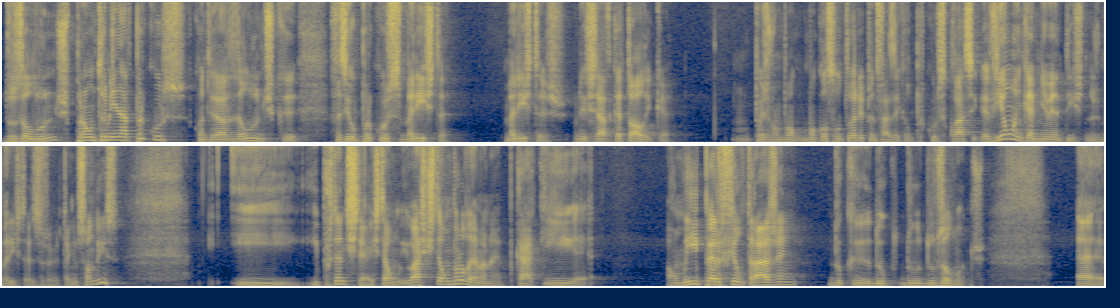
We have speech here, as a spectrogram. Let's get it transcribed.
dos alunos para um determinado percurso. Quantidade de alunos que faziam o percurso marista, maristas, Universidade Católica, depois vão para um, para um consultor e portanto fazem aquele percurso clássico. Havia um encaminhamento disto nos maristas, eu tenho noção disso. E, e portanto isto é, isto é um, eu acho que isto é um problema, não é? Porque há aqui há uma hiperfiltragem do que do, do, dos alunos. Uh,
